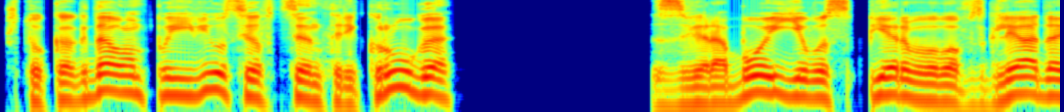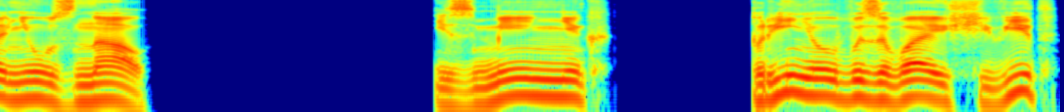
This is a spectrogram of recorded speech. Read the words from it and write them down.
что когда он появился в центре круга, Зверобой его с первого взгляда не узнал. Изменник принял вызывающий вид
